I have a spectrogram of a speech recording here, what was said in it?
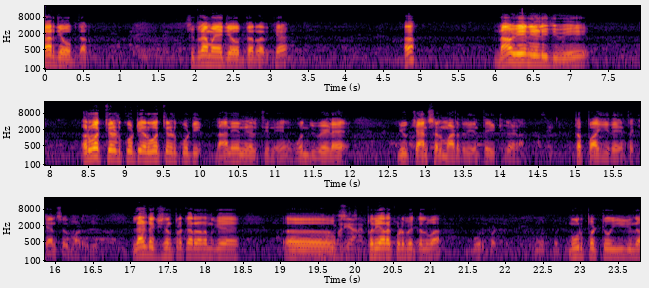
ಯಾರು ಜವಾಬ್ದಾರ? ಸಿದ್ದರಾಮಯ್ಯ ಜವಾಬ್ದಾರ ಅದಕ್ಕೆ? ಹಾಂ? ನಾವೇನು ಹೇಳಿದ್ದೀವಿ ಅರವತ್ತೆರಡು ಕೋಟಿ ಅರವತ್ತೆರಡು ಕೋಟಿ. ನಾನೇನು ಹೇಳ್ತೀನಿ, ಒಂದು ವೇಳೆ ನೀವು ಕ್ಯಾನ್ಸಲ್ ಮಾಡಿದ್ರಿ ಅಂತ ಇಟ್ಕೊಳ್ಳೋಣ. ತಪ್ಪಾಗಿದೆ ಅಂತ ಕ್ಯಾನ್ಸಲ್ ಮಾಡಿದ್ವಿ ಲ್ಯಾಂಡ್ ಅಕ್ವಿಷನ್ ಪ್ರಕಾರ ನಮಗೆ ಪರಿಹಾರ ಕೊಡಬೇಕಲ್ವಾ? ಮೂರು ಪಟ್ಟು ಈಗಿನ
